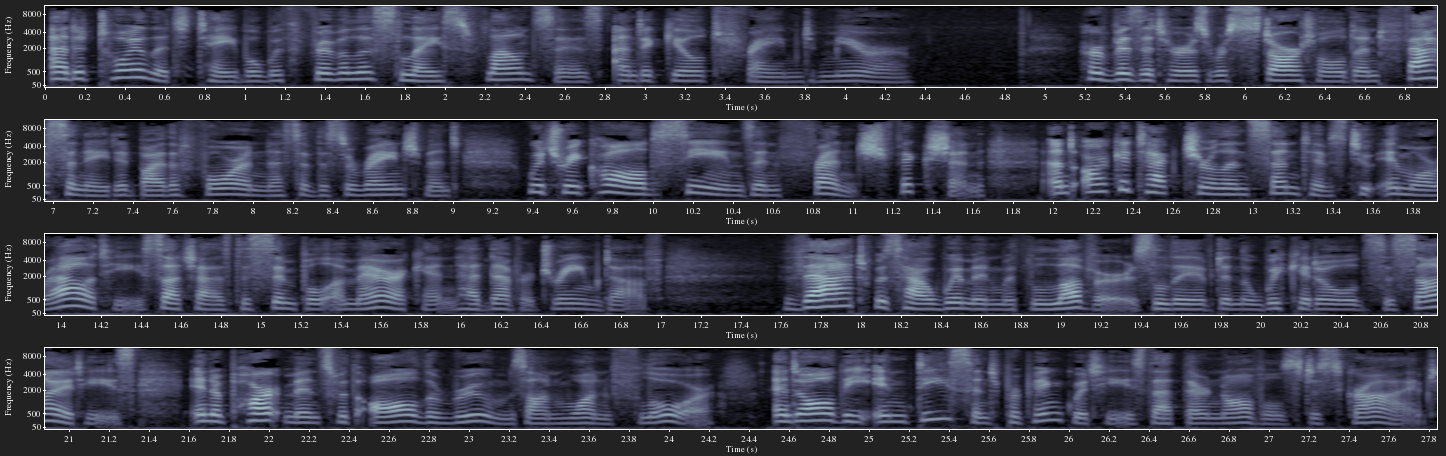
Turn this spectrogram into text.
and a toilet table with frivolous lace flounces and a gilt framed mirror. Her visitors were startled and fascinated by the foreignness of this arrangement, which recalled scenes in French fiction, and architectural incentives to immorality such as the simple American had never dreamed of. That was how women with lovers lived in the wicked old societies, in apartments with all the rooms on one floor, and all the indecent propinquities that their novels described.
